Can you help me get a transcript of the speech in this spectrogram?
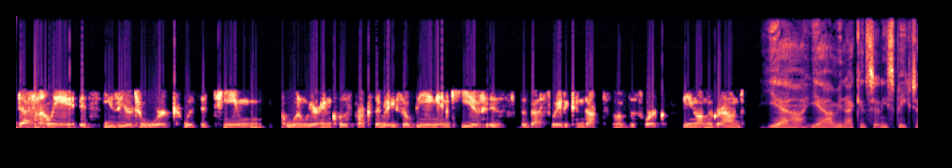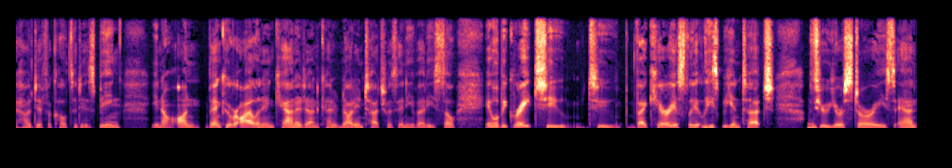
definitely. It's easier to work with the team when we are in close proximity. So being in Kiev is the best way to conduct some of this work, being on the ground. Yeah, yeah. I mean, I can certainly speak to how difficult it is being, you know, on Vancouver Island in Canada and kind of not in touch with anybody. So it will be great to to vicariously at least be in touch mm. through your stories. And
